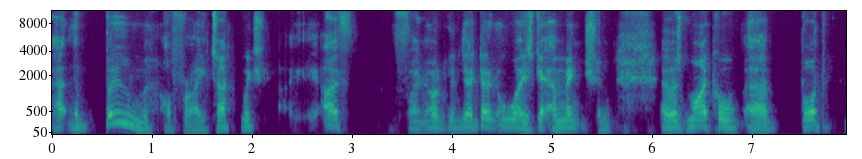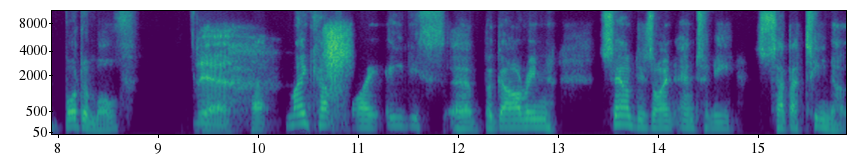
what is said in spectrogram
Uh, the Boom Operator, which I've they don't always get a mention. It was Michael uh, Bod Bodomov. Yeah, Uh, makeup by Edith uh, Bagarin. Sound design Anthony Sabatino.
